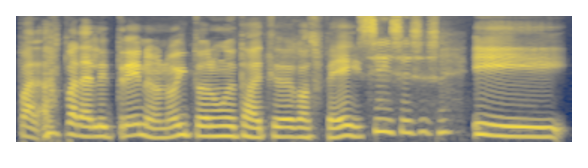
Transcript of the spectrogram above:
para, para el estreno, ¿no? Y todo el mundo está vestido de Ghostface. Sí, sí, sí, sí. Y,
